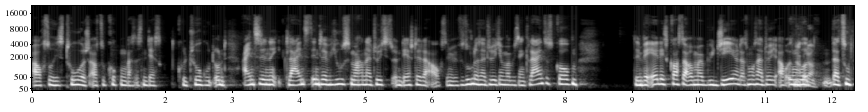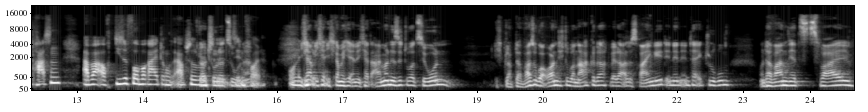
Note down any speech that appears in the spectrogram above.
auch so historisch, auch zu gucken, was ist denn das Kulturgut. Und einzelne Kleinstinterviews machen natürlich an der Stelle auch Sinn. Wir versuchen das natürlich immer ein bisschen klein zu scopen, sind wir ehrlich, es kostet auch immer Budget und das muss natürlich auch irgendwo dazu passen. Aber auch diese Vorbereitung ist absolut dazu, ne? sinnvoll. Ne? Ich, hab, ich, ich kann mich erinnern, ich hatte einmal eine Situation, ich glaube, da war sogar ordentlich drüber nachgedacht, wer da alles reingeht in den Interaction Room. Und da waren jetzt zwei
